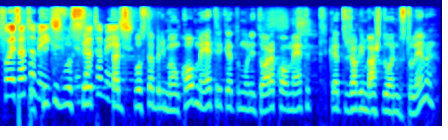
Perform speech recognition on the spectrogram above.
Foi exatamente. O que, que você está disposto a abrir mão? Qual métrica tu monitora? Qual métrica tu joga embaixo do ônibus? Tu lembra?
